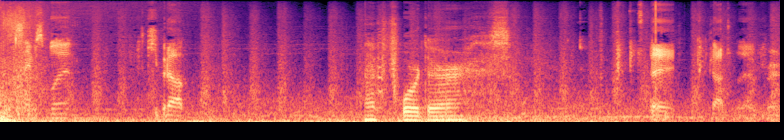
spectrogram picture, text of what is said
Same split. Keep it up. I have four there. They got to the effort.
